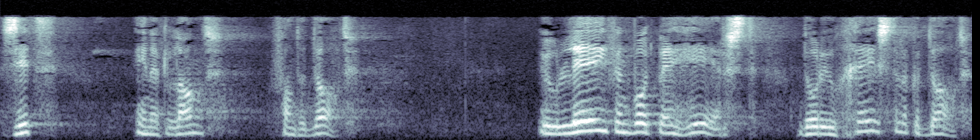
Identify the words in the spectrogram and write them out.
zit in het land van de dood. Uw leven wordt beheerst door uw geestelijke dood.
